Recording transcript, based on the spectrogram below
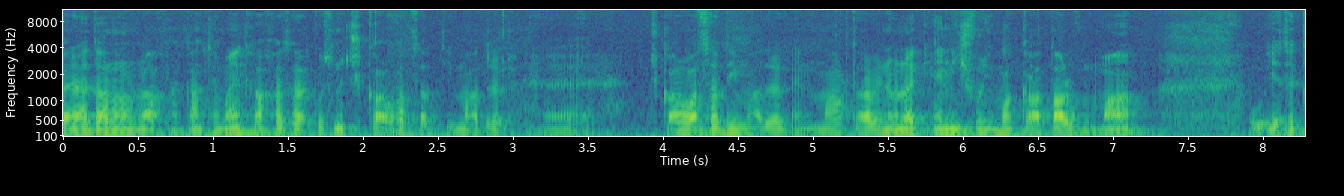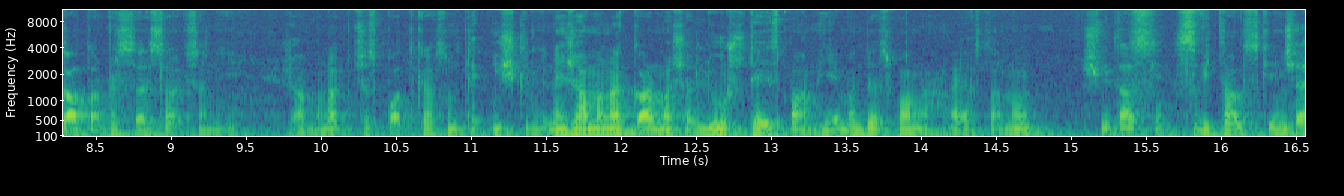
վերադառնալով նախնական թեմային քաղ հասարակությունը չկարողացավ դիմադրել չկարողացավ դիմադրել այն մարտարավին օրինակ այն ինչ որ հիմա կատարվում է եթե կատարվեր Սերժ Սարգսյանի ժամանակ չես պատկերացնում թե ինչ կլինի։ Այն ժամանակ կարմա շատ լուրջ դեսպան, ԵՄ դեսպանը Հայաստանում Շվիտալսկին։ Սվիտալսկին։ Չէ,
